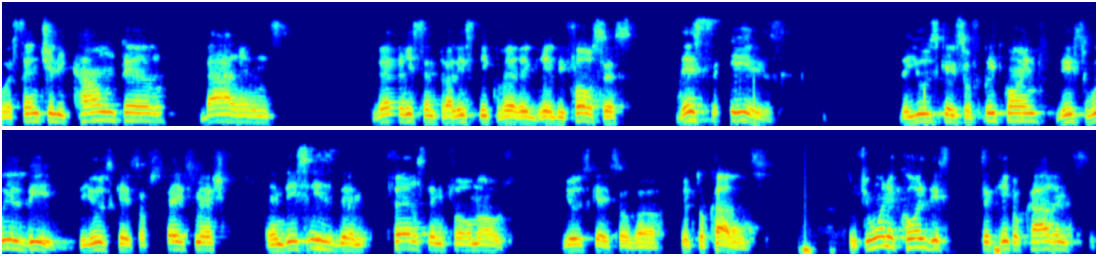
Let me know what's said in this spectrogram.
to essentially counter balance very centralistic, very greedy forces. This is the use case of Bitcoin. This will be the use case of Space Mesh. And this is the first and foremost use case of a cryptocurrency. If you want to call this a cryptocurrency,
